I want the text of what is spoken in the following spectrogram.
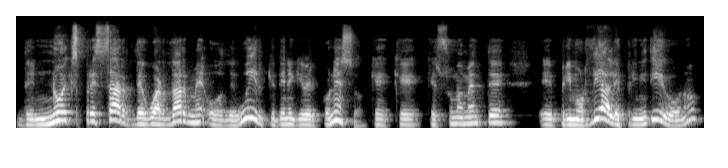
de no expresar, de guardarme o de huir, que tiene que ver con eso, que, que, es sumamente eh, primordial, es primitivo, ¿no?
